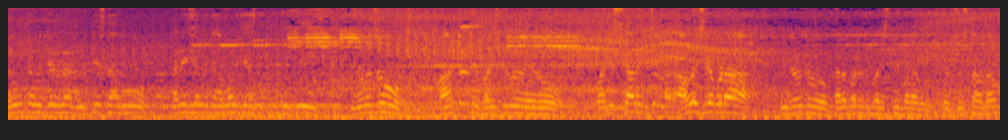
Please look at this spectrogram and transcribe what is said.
ప్రభుత్వ ఉద్యోగులుగా గుర్తిస్తాము. కనీసాలకు అమలు చేస్తామని చెప్పి ఈరోజు మాట్లాడే పరిస్థితులు లేరు. పరిష్కరించే ఆలోచన కూడా ఈరోజు కనబడిన పరిస్థితి మనం చూస్తూ ఉన్నాం.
